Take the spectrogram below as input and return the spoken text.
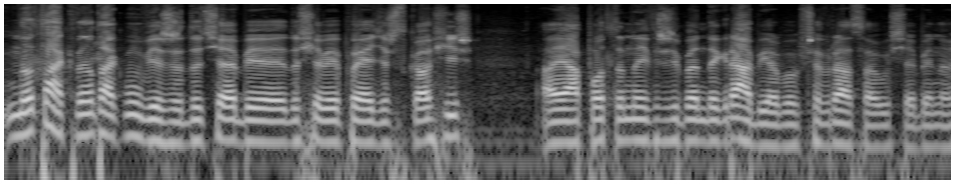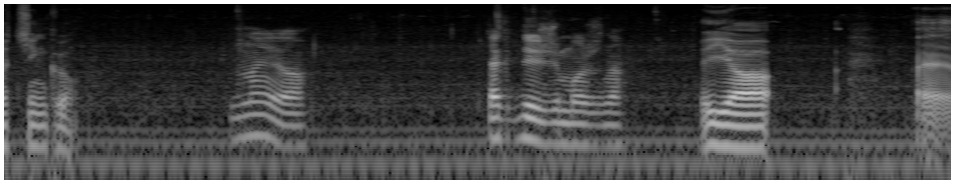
No tak, no tak, mówię, że do ciebie, do siebie pojedziesz, skosisz, a ja potem najwyżej będę grabił albo przewracał u siebie na odcinku. No jo. Tak dyży można. Jo. E,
